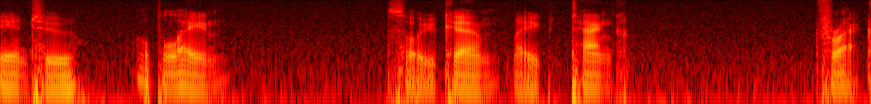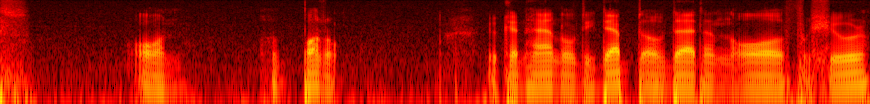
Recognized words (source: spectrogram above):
into a plane so you can make tank tracks on a bottle. You can handle the depth of that and all for sure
